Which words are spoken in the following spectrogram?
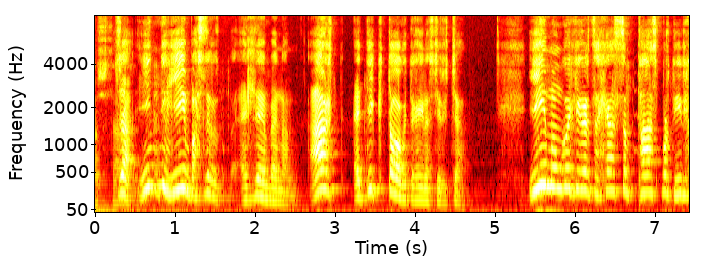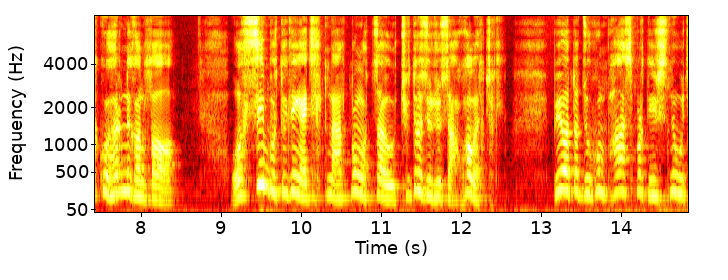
уушлаараа. За энд нэг ийм бас нэг ален байна. Art Addicto гэдэг хагнаас ирж байгаа. Ийм Монголигаар захиалсан паспорт ирэхгүй 21 хонлоо. Улсын бүртгэлийн ажилт нь албан утсаа өчигдрөөс өрөөсөө авахаа болчихлоо. Би одоо зөвхөн паспорт ирсэн үү гэж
